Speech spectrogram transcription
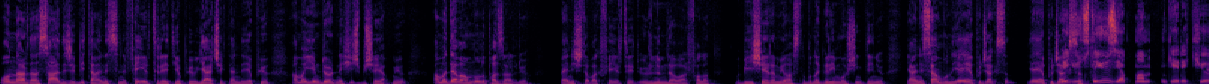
Onlardan sadece bir tanesini fair trade yapıyor. Gerçekten de yapıyor. Ama 24'üne hiçbir şey yapmıyor. Ama devamlı onu pazarlıyor. Ben işte bak fair trade ürünüm de var falan. Bu bir işe yaramıyor aslında. Buna greenwashing deniyor. Yani sen bunu ya yapacaksın ya Ve yapacaksın. yüzde yüz yapmam gerekiyor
